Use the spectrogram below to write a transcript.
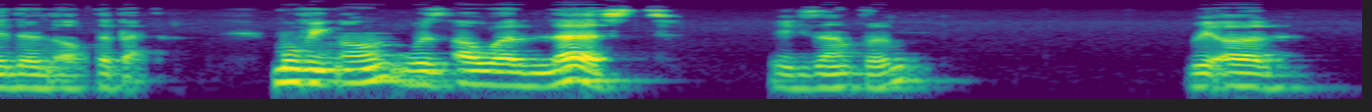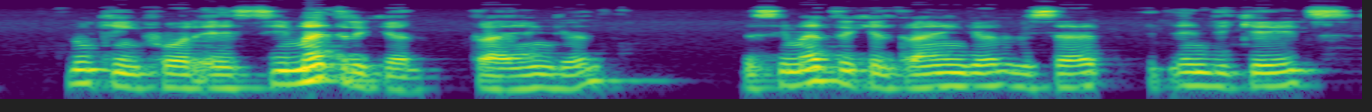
middle of the pattern moving on with our last example we are looking for a symmetrical triangle the symmetrical triangle, we said, it indicates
